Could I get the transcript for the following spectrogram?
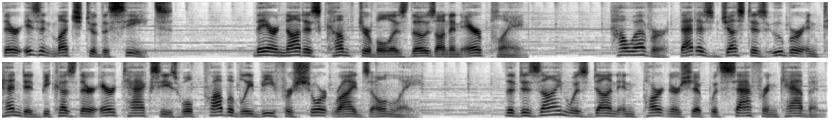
There isn't much to the seats. They are not as comfortable as those on an airplane. However, that is just as Uber intended because their air taxis will probably be for short rides only. The design was done in partnership with Safran Cabin.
